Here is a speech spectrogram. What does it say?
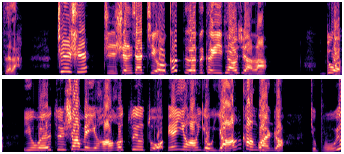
子了。这时只剩下九个格子可以挑选了。对，因为最上面一行和最左边一行有羊看管着，就不用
